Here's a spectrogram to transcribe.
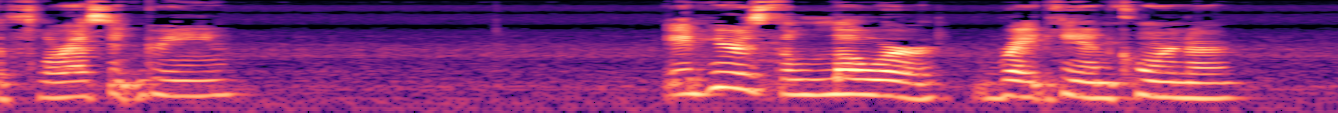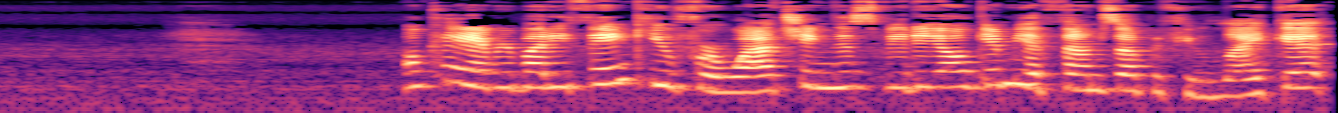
the fluorescent green. And here's the lower right-hand corner. Okay, everybody, thank you for watching this video. Give me a thumbs up if you like it.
